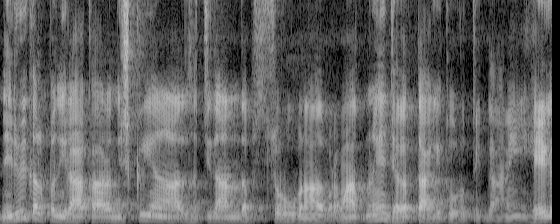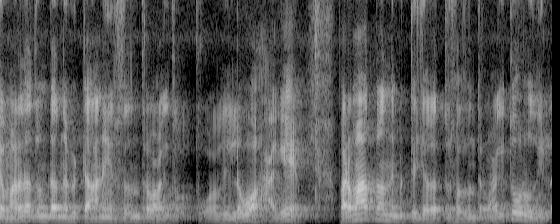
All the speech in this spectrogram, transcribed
ನಿರ್ವಿಕಲ್ಪ ನಿರಾಕಾರ ನಿಷ್ಕ್ರಿಯನಾದ ಸಚ್ಚಿದಾನಂದ ಸ್ವರೂಪನಾದ ಪರಮಾತ್ಮನೇ ಜಗತ್ತಾಗಿ ತೋರುತ್ತಿದ್ದಾನೆ. ಹೇಗೆ ಮರದ ತುಂಡನ್ನು ಬಿಟ್ಟು ಆನೆಯು ಸ್ವತಂತ್ರವಾಗಿ ತೋರಲಿಲ್ಲವೋ ಹಾಗೆ ಪರಮಾತ್ಮನನ್ನು ಬಿಟ್ಟು ಜಗತ್ತು ಸ್ವತಂತ್ರವಾಗಿ ತೋರುವುದಿಲ್ಲ.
